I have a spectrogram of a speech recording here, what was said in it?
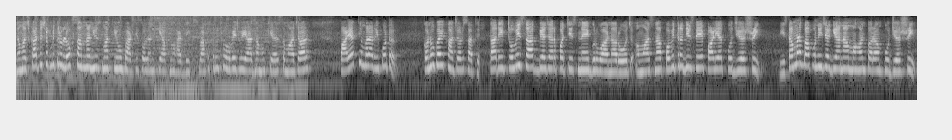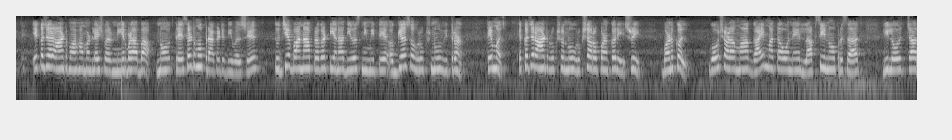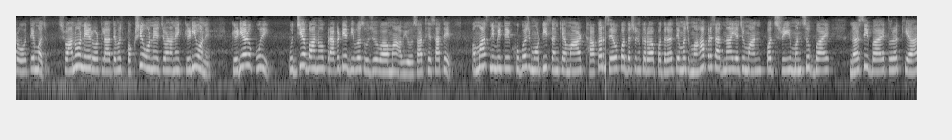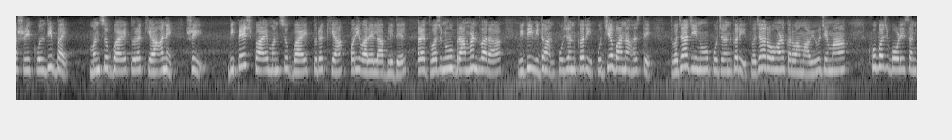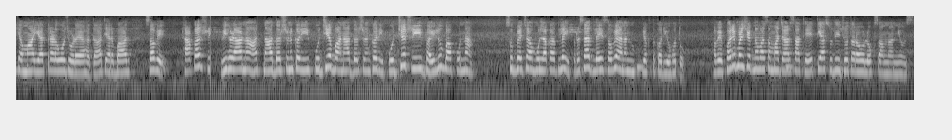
નમસ્કાર દર્શક મિત્રો, લોક સામના ન્યૂઝમાંથી હું ભારતી સોલંકી આપનું હાર્દિક સ્વાગત કરું છું. હવે જોઈએ આજના મુખ્ય સમાચાર. પાળિયાદથી અમારા રિપોર્ટર કનુભાઈ ખાંચર સાથે. તારીખ ચોવીસ સાત બે હજાર પચીસને ગુરુવારના રોજ અમાસના પવિત્ર દિવસે પાળિયાદ પૂજ્ય શ્રી વિસામણ બાપુની જગ્યાના મહાન પરમ પૂજ્ય શ્રી એક હજાર આઠ મહામંડલેશ્વર નિર્મળાબા નો ત્રેસઠમો પ્રાગટ્ય દિવસ છે. તુજ્યબાના પ્રગટ્યના દિવસ નિમિત્તે અગિયારસો વૃક્ષનું વિતરણ તેમજ એક હજાર આઠ વૃક્ષોનું વૃક્ષારોપણ કરી શ્રી બણકલ ગૌશાળામાં ગાય માતાઓને લાપસીનો પ્રસાદ, લીલો ચારો તેમજ શ્વાનોને રોટલા તેમજ પક્ષીઓને ચણ અને કીડીઓને કીડિયારો પૂરી પૂજ્યબાનો પ્રાગટ્ય દિવસ ઉજવવામાં આવ્યો. સાથે સાથે અમાસ નિમિત્તે ખૂબ જ મોટી સંખ્યામાં ઠાકર સેવકો દર્શન કરવા પધારેલ તેમજ મહાપ્રસાદના યજમાન પદ શ્રી મનસુખભાઈ, નરસિંહભાઈ તુરખિયા, શ્રી કુલદીપભાઈ મનસુખભાઈ તુરખિયા અને શ્રી દીપેશભાઈ, મનસુખભાઈ તુરખિયા પરિવારે લાભ લીધેલ. ધ્વજનું બ્રાહ્મણ દ્વારા વિધિ વિધાન પૂજન કરી પૂજ્યબાના હસ્તે ધ્વજાજીનું પૂજન કરી ધ્વજારોહણ કરવામાં આવ્યું, જેમાં ખૂબ જ બોળી સંખ્યામાં યાત્રાળુઓ જોડાયા હતા. ત્યારબાદ સવે ઠાકર શ્રી વિહળાનાથના દર્શન કરી પૂજ્યબાના દર્શન કરી પૂજ્ય શ્રી ભૈલુ બાપુના શુભેચ્છા મુલાકાત લઈ પ્રસાદ લઈ સૌએ આનંદ વ્યક્ત કર્યો હતો. હવે ફરી મળીશું એક નવા સમાચાર સાથે. ત્યાં સુધી જોતા રહો લોકસામના ન્યૂઝ.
